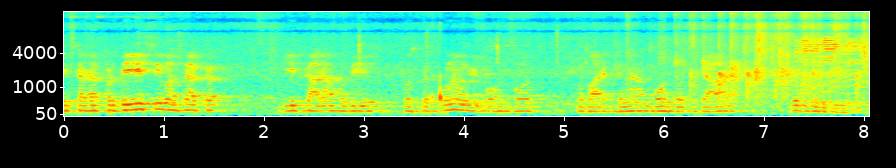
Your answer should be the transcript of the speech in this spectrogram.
ਇੱਕ ਸਾਡਾ ਪ੍ਰਦੇਸ਼ ਸੀ ਵਸਦਾ ਕ- ਗੀਤਕਾਰ ਆ ਉਹਦੀ ਪੁਸਤਕ ਉਹਨਾਂ ਨੂੰ ਵੀ ਬਹੁਤ ਬਹੁਤ ਮੁਬਾਰਕ ਦਿੰਦਾ ਬਹੁਤ ਬਹੁਤ ਪਿਆਰ ਜੁਗ ਜੁਗ ਜੀ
